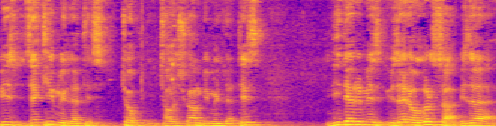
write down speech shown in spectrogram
biz zeki milletiz. Çok çalışkan bir milletiz. Liderimiz güzel olursa, bize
